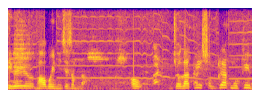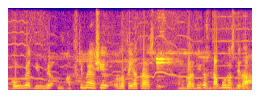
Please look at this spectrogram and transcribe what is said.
तिघे भाव बहिणीचे समजा. हो जगातली सगळ्यात मोठी भव्य दिव्य भक्तिमय अशी रथयात्रा असते. गर्दी तर दाबून असते दहा.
